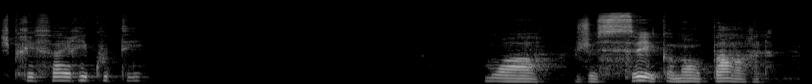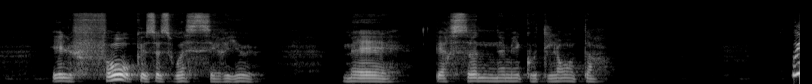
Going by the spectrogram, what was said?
je préfère écouter. Moi, je sais comment on parle. Il faut que ce soit sérieux. Mais personne ne m'écoute longtemps. Oui,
